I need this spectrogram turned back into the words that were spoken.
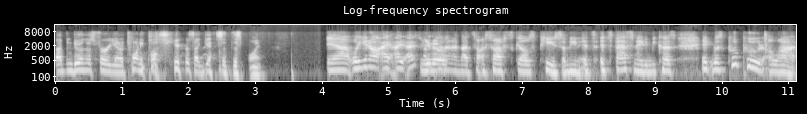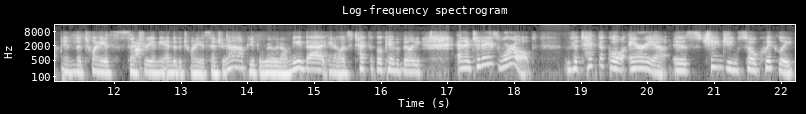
I've been doing this for you know 20 plus years, I guess, at this point. Yeah, well, you know, I I, I just want you know, to comment on that soft skills piece. I mean, it's it's fascinating because it was poo pooed a lot in the 20th century and the end of the 20th century. Ah, people really don't need that. You know, it's technical capability, and in today's world, the technical area is changing so quickly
